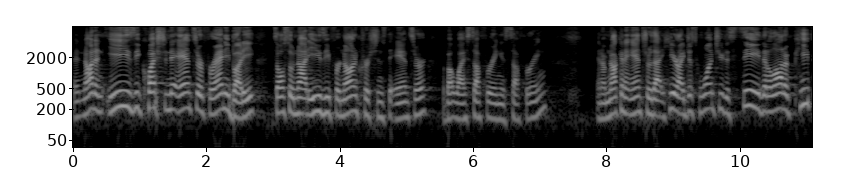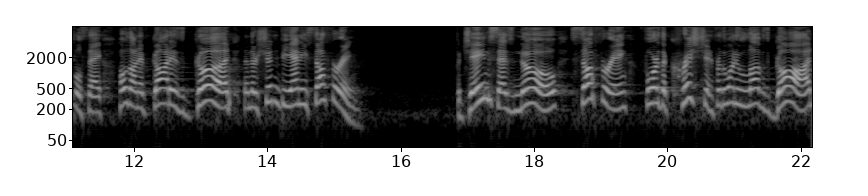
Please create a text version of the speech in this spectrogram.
not an easy question to answer for anybody. It's also not easy for non Christians to answer about why suffering is suffering. And I'm not going to answer that here. I just want you to see that a lot of people say, hold on, if God is good, then there shouldn't be any suffering. But James says, no, suffering for the Christian, for the one who loves God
